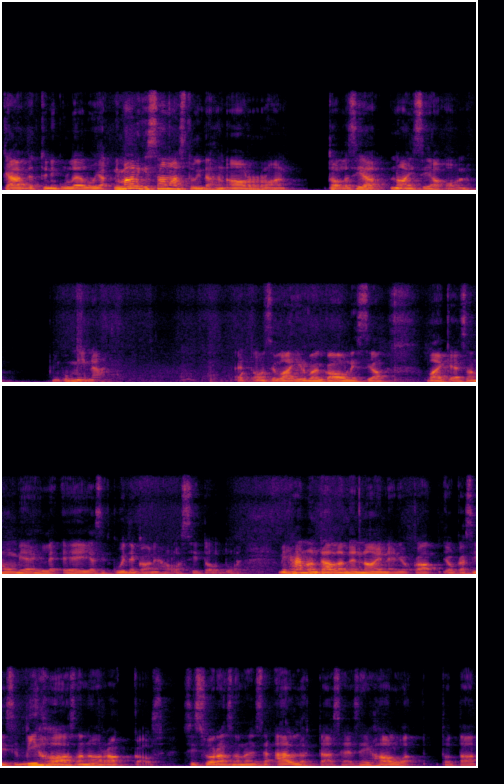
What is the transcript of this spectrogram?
käytetty niin kuin leluja. Niin mä ainakin samastuin tähän Auroraan. Tollaisia naisia on, niin kuin minä. Että on sillä hirveän kaunis ja vaikea sanoa miehille ei ja sitten kuitenkaan ei halua sitoutua. Niin hän on tällainen nainen, joka, joka siis vihaa sanaa rakkaus. Siis suoraan sanoen se ällöttää se ja se ei halua tota,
